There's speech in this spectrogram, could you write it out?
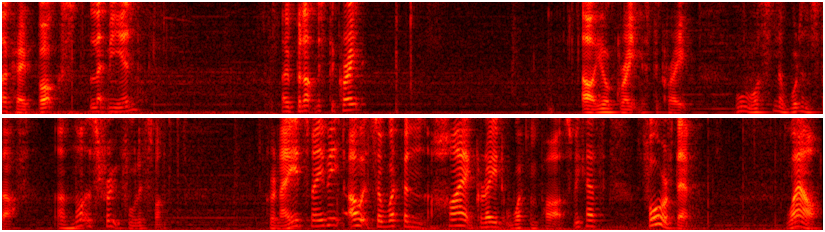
Okay, box, let me in. Open up, Mr. Crate. Oh, you're great, Mr. Crate. Ooh, what's in the wooden stuff? Oh, not as fruitful, this one. Grenades, maybe? Oh, it's a weapon, higher grade weapon parts. We have four of them. Wow.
